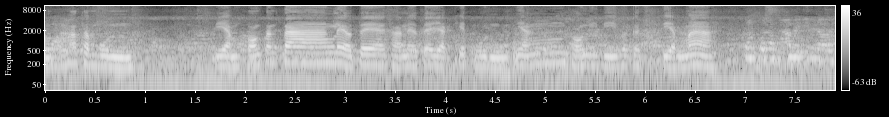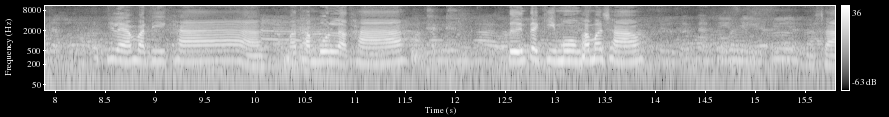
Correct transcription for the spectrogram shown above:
ำมาทำบุญเตรียมของต่างๆ แล้วแต่ค่ะ แล้วแต่อยากเฮ็ดบุญยังของดีๆเพื่อนก็เตรียมมาพี่แหลมสวัสดีค่ะ มาทำบุญเหรอคะ ตื่นแต่กี่โมงคะเมื่อเช้าสา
